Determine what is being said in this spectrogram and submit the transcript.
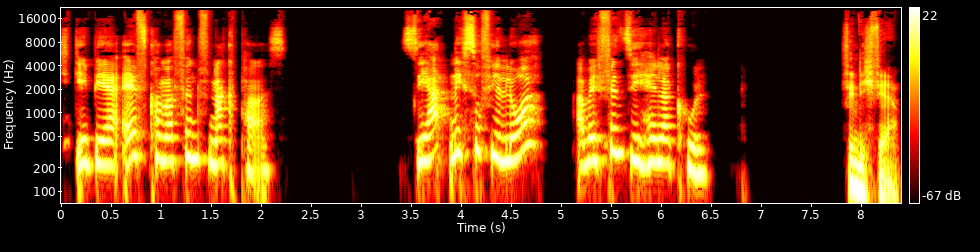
Ich gebe ihr 11,5 Nackpaars. Sie hat nicht so viel Lore, aber ich finde sie heller cool. Finde ich fair.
